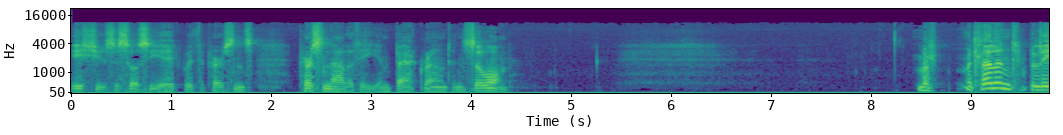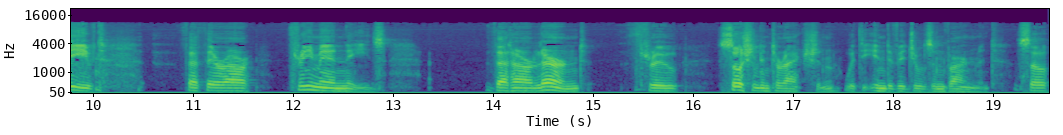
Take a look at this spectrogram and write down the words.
issues associated with the person's personality and background and so on. McClelland believed that there are three main needs that are learned through social interaction with the individual's environment. So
